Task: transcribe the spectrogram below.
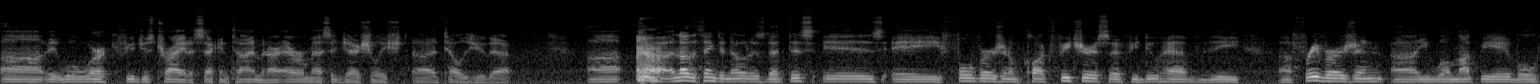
uh, it will work if you just try it a second time, and our error message actually uh, tells you that. Uh, another thing to note is that this is a full version of Klok Feature, so if you do have the uh, free version, uh, you will not be able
